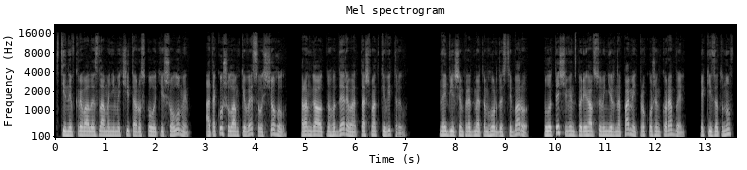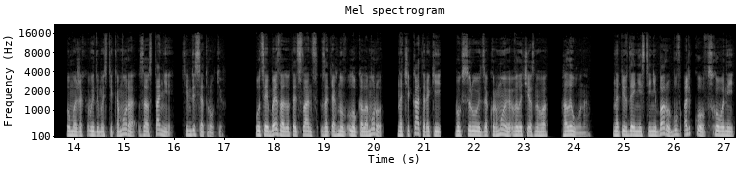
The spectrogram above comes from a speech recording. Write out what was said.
Стіни вкривали зламані мечі та розколоті шоломи, а також уламки весел, щогол, рангаутного дерева та шматки вітрил. Найбільшим предметом гордості бару було те, що він зберігав сувенір на пам'ять про кожен корабель, який затонув у межах видимості Камора за останні 70 років. У цей безлад отець Ланс затягнув Лока Ламору, наче катер, який буксирують за кормою величезного галеона. На південній стіні бару був альков, схований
